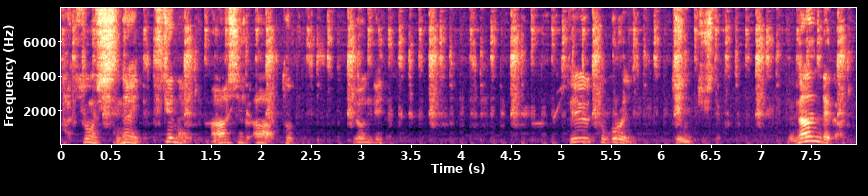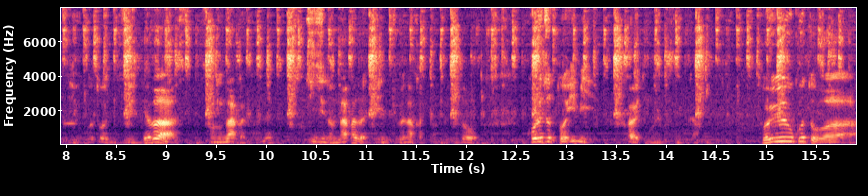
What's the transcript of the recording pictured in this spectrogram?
発音しないで、つけないでマーシャルアートと呼んでいたと。っていうところに言及してくる。なんでかっていうことについては、その中ではね、記事の中では言及はなかったんだけど、これちょっと意味深いと思いませんかということは、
